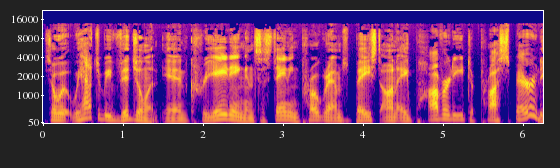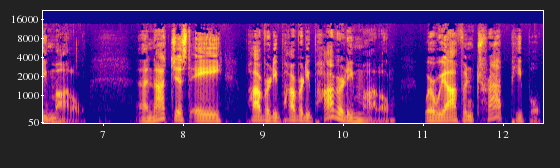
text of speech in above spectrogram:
So we have to be vigilant in creating and sustaining programs based on a poverty to prosperity model, uh, not just a poverty, poverty, poverty model where we often trap people.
